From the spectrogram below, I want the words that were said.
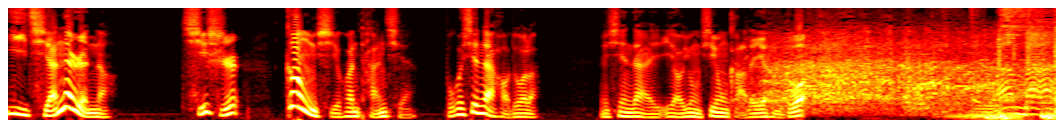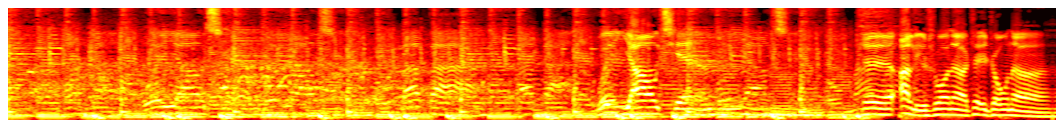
以前的人呢，其实。更喜欢谈钱，不过现在好多了，现在要用信用卡的也很多。妈妈，我要钱，我要钱爸爸爸爸，我要钱。这按理说呢，这周呢，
